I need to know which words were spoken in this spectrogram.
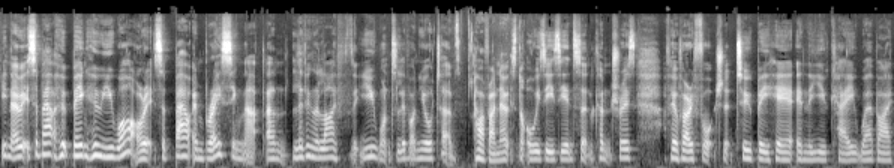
You know, it's about who, being who you are, it's about embracing that and living the life that you want to live on your terms. However, I know it's not always easy in certain countries. I feel very fortunate to be here in the UK, whereby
